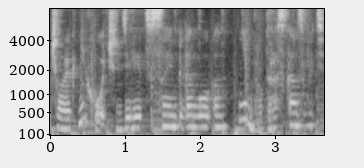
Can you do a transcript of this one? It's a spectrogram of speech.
человек не хочет делиться своим педагогом. Не буду рассказывать.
